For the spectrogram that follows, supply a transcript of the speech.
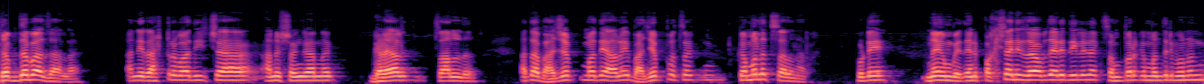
दबदबा झाला. आणि राष्ट्रवादीच्या अनुषंगानं घड्याळ चाललं. आता भाजपमध्ये आलो आहे भाजपचं कमलच चालणार. कुठे? नाही मुंबईत आणि पक्षाने जबाबदारी दिलेला संपर्क मंत्री म्हणून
